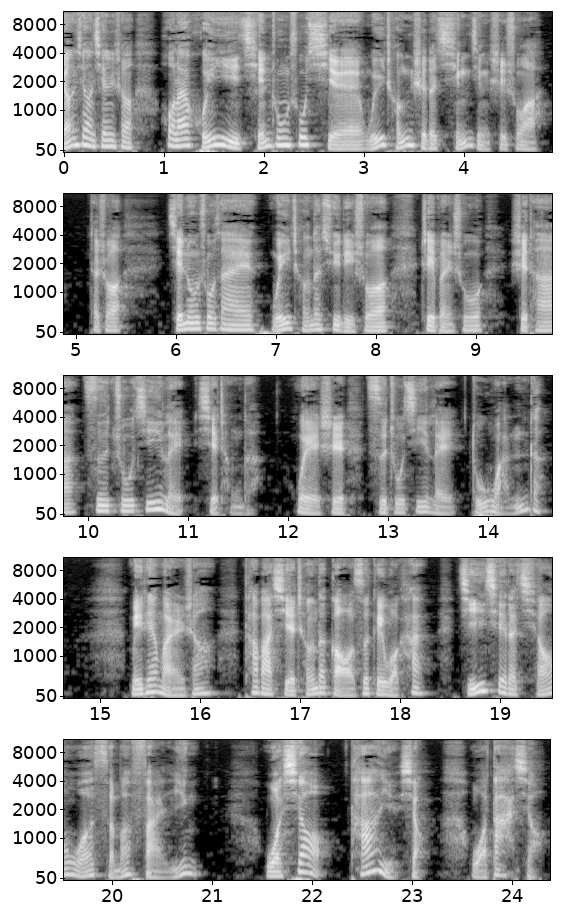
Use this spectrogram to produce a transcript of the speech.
杨绛先生后来回忆钱钟书写《围城》时的情景时说啊，他说钱钟书在《围城》的序里说，这本书是他锱铢积累写成的。我也是锱铢积累读完的。每天晚上，他把写成的稿子给我看，急切的瞧我怎么反应。我笑，他也笑；我大笑，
